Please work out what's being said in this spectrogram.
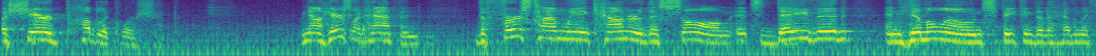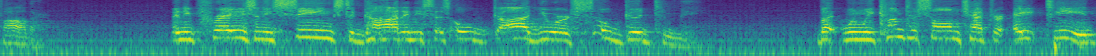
a shared public worship. Now, here's what happened. the first time we encounter this psalm, it's David and him alone speaking to the Heavenly Father. And he prays and he sings to God and he says, Oh God, you are so good to me. But when we come to Psalm chapter 18,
